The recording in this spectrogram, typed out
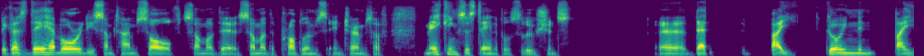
because they have already sometimes solved some of the some of the problems in terms of making sustainable solutions uh, that by going in, by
